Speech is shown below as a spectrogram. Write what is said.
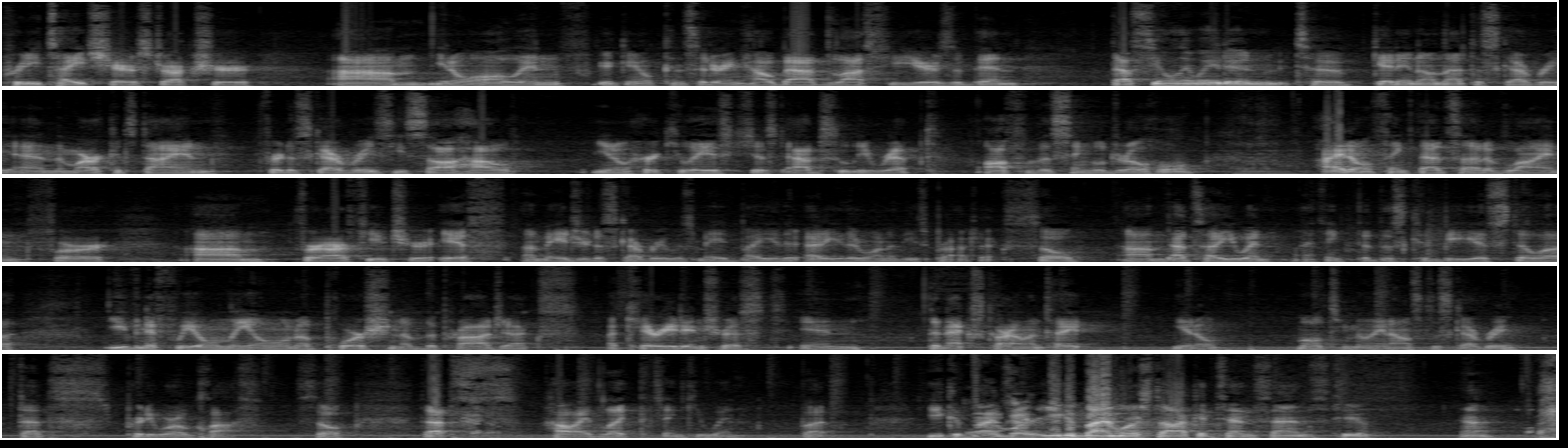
pretty tight share structure. Um, you know, all in, you know, considering how bad the last few years have been that's the only way to to get in on that discovery. And the market's dying for discoveries. You saw how you know Hercules just absolutely ripped off of a single drill hole. I don't think that's out of line for um, for our future if a major discovery was made by either at either one of these projects. So um, that's how you win. I think that this could be a, still a even if we only own a portion of the projects, a carried interest in the next Carlin type, you know, multi-million ounce discovery. That's pretty world class. So that's how I'd like to think you win. But you could buy Okay. more, you could buy more stock at ten cents too. Huh?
